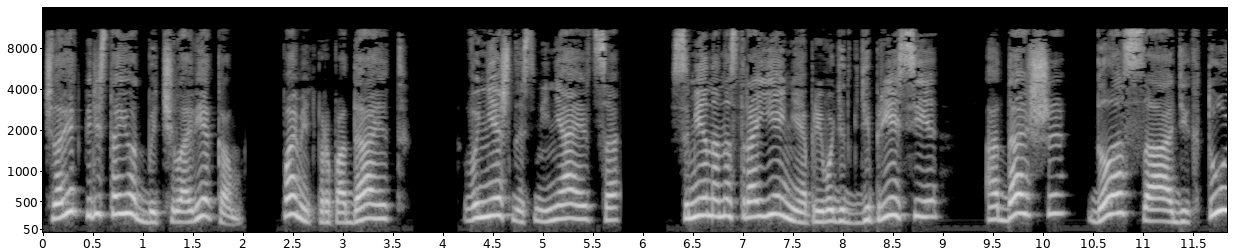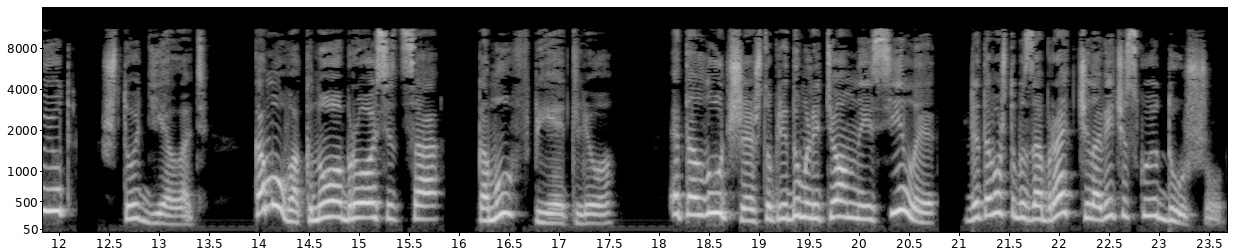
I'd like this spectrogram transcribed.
Человек перестает быть человеком, память пропадает, внешность меняется, смена настроения приводит к депрессии, а дальше голоса диктуют, что делать. Кому в окно броситься, кому в петлю. Это лучшее, что придумали темные силы для того, чтобы забрать человеческую душу,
